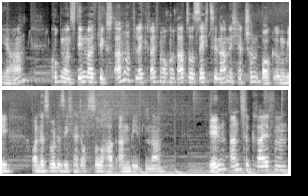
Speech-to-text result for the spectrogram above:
ja, gucken wir uns den mal fix an und vielleicht greifen wir auch einen Rathaus 16 an. Ich hätte schon Bock irgendwie. Und das würde sich halt auch so hart anbieten, ne? Den anzugreifen,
